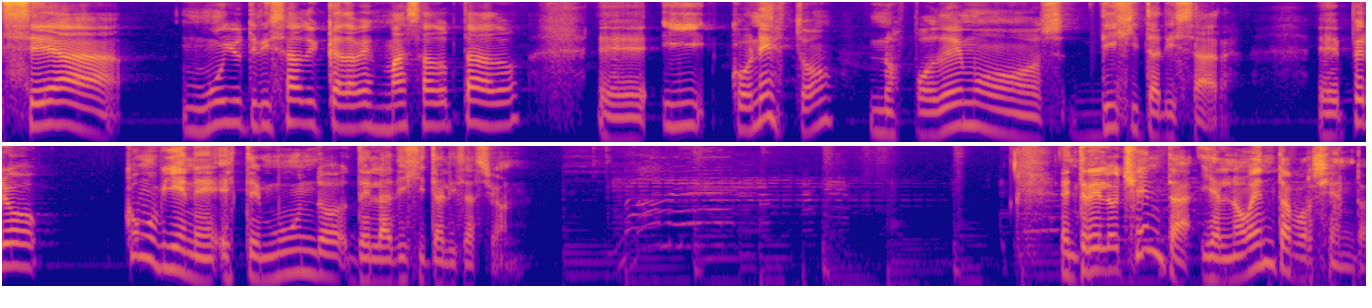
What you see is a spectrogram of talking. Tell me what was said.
sea muy utilizado y cada vez más adoptado eh, y con esto nos podemos digitalizar. Eh, pero, ¿cómo viene este mundo de la digitalización? Entre el 80 y el 90%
